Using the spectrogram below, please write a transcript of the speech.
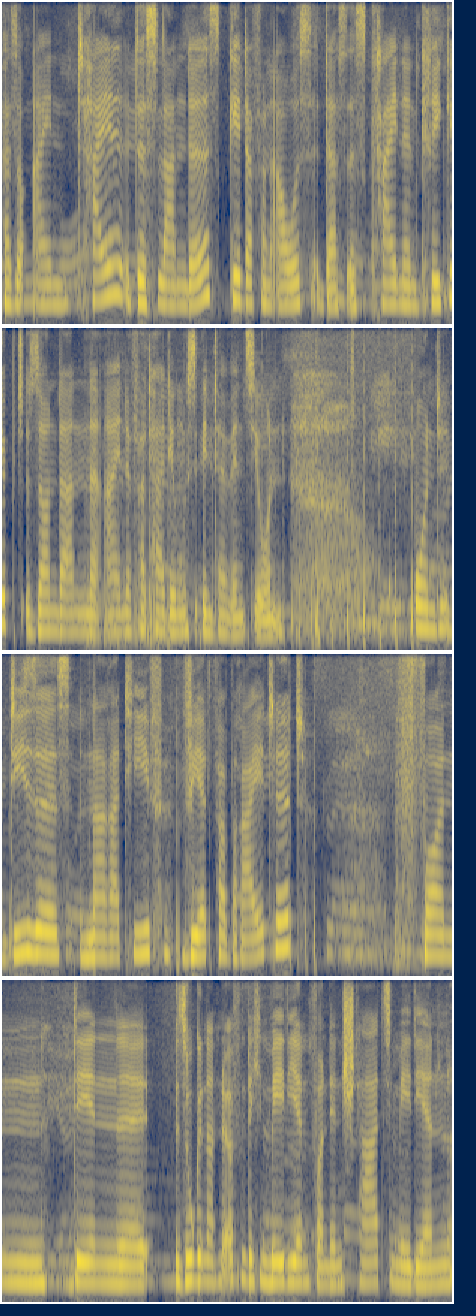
Also ein Teil des Landes geht davon aus, dass es keinen Krieg gibt, sondern eine Verteidigungsintervention. Und dieses Narrativ wird verbreitet von den äh, sogenannten öffentlichen Medien, von den Staatsmedien,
